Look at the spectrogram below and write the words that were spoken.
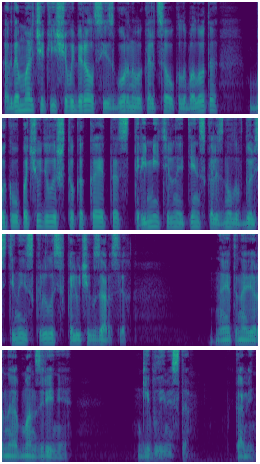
Когда мальчик еще выбирался из горного кольца около болота, Быкову почудилось, что какая-то стремительная тень скользнула вдоль стены и скрылась в колючих зарослях. Но это, наверное, обман зрения. Гиблые места. Камень.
